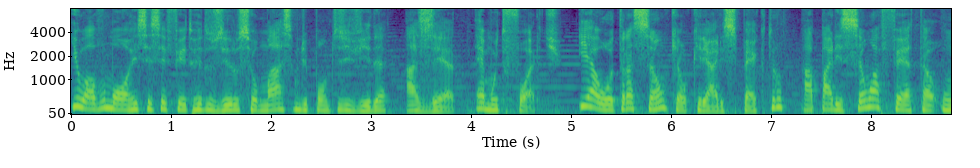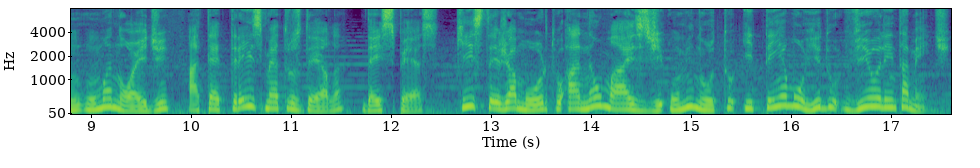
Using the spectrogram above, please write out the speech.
e o alvo morre se esse efeito reduzir o seu máximo de pontos de vida a zero. É muito forte. E a outra ação, que é o criar espectro, a aparição afeta um humanoide até 3 metros dela, 10 pés, que esteja morto há não mais de um minuto e tenha morrido violentamente.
